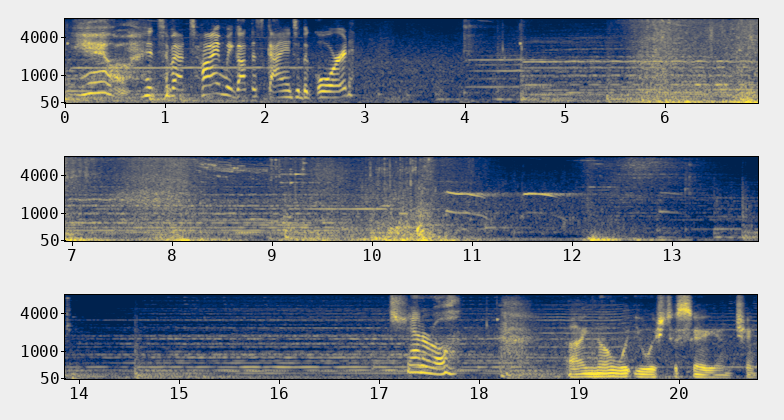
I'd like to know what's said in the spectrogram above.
Ew, it's about time we got this guy into the gourd. General, I know what you wish to say, Yanqing.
